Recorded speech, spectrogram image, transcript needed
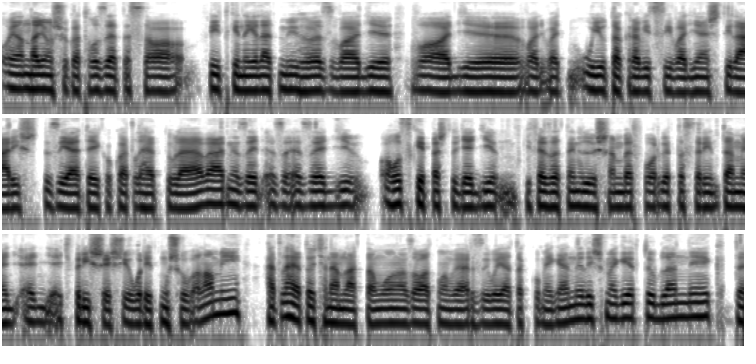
olyan nagyon sokat hozzátesz a Fritkin életműhöz, vagy, vagy, vagy, vagy új utakra viszi, vagy ilyen stiláris játékokat lehet tőle elvárni. Ez egy, ez, ez egy ahhoz képest, hogy egy kifejezetten idős ember forgatta szerintem egy, egy, egy friss és jó ritmusú valami. Hát lehet, hogyha nem láttam volna az Altman verzióját, akkor még ennél is megértőbb lennék, de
